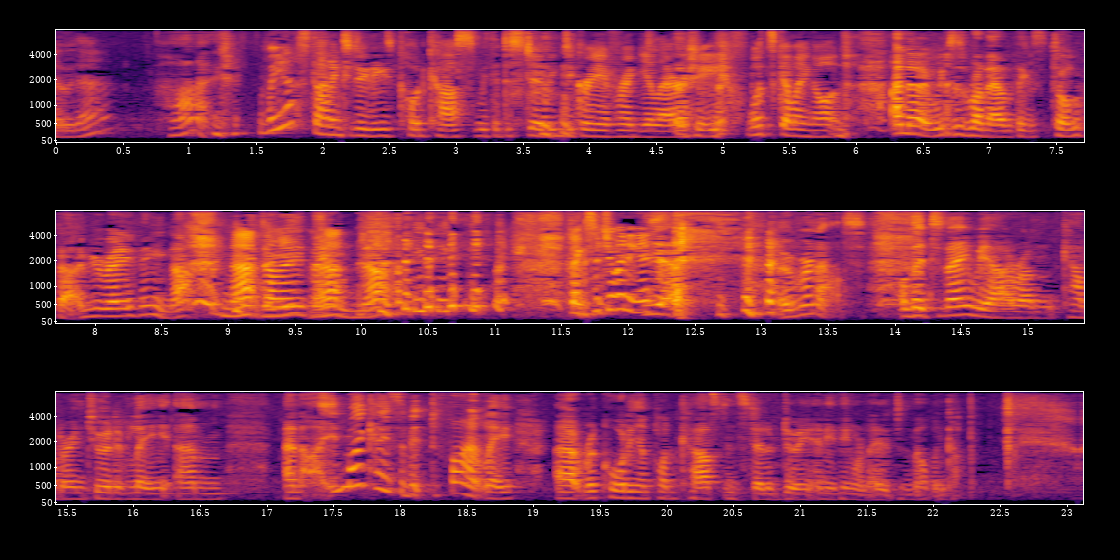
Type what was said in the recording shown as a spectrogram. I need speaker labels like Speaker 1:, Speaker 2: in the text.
Speaker 1: Hello there.
Speaker 2: Hi.
Speaker 1: We are starting to do these podcasts with a disturbing degree of regularity. What's going on?
Speaker 2: I know, we just run out of things to talk about. Have you read anything? No.
Speaker 1: Nah,
Speaker 2: Have you done anything? No.
Speaker 1: Thanks for joining us.
Speaker 2: yeah. Over and out. Although today we are um, counterintuitively, um, and I- in my case a bit defiantly, uh, recording a podcast instead of doing anything related to the Melbourne Cup.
